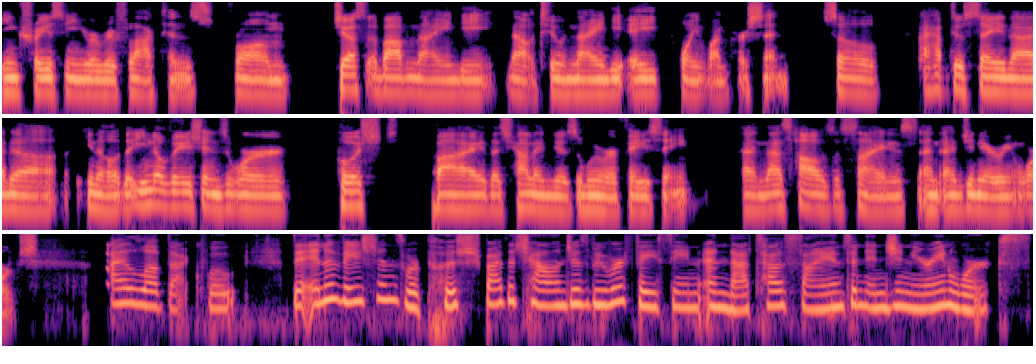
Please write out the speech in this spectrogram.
increasing your reflectance from just above 90 now to 98.1%. So I have to say that, uh, you know, the innovations were pushed by the challenges we were facing. And that's how the science and engineering works. I love that quote. The innovations were pushed by the challenges we were facing, and that's how science and engineering works.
